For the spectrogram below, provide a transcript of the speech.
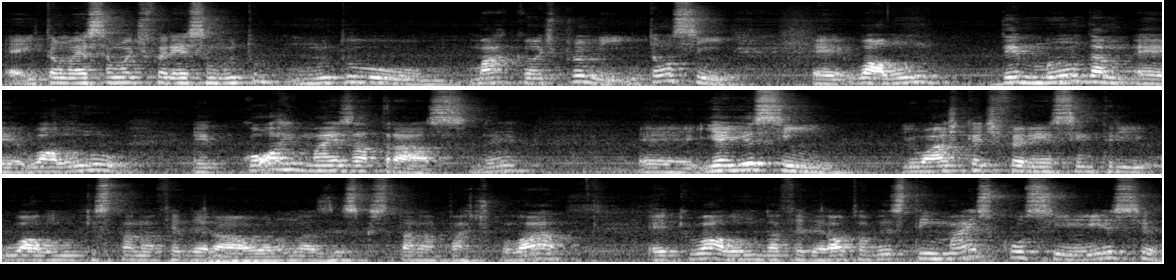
É, então essa é uma diferença muito, muito marcante para mim. Então assim, é, o aluno demanda, é, o aluno é, corre mais atrás, né? É, e aí assim, eu acho que a diferença entre o aluno que está na federal e o aluno às vezes que está na particular é que o aluno da federal talvez tenha mais consciência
